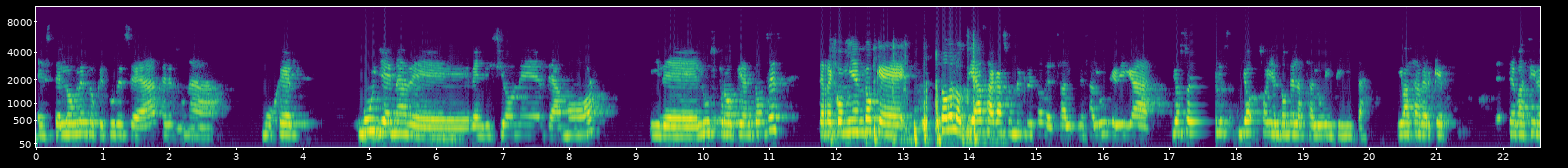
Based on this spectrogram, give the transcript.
este, logres lo que tú deseas. Eres una mujer muy llena de bendiciones, de amor y de luz propia. Entonces, te recomiendo que todos los días hagas un decreto de, de salud que diga, yo soy, yo soy el don de la salud infinita. Y vas a ver que te vas a ir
